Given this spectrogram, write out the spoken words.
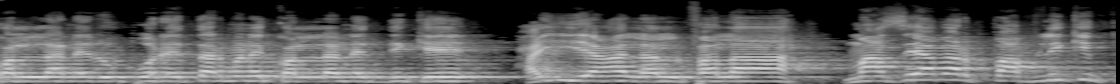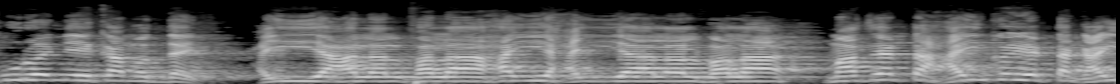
কল্যাণের উপরে, তার মানে কল্যাণের দিকে। হাইয়া আলাল ফালা, মাঝে আবার পাবলিকই পুরো নিয়ে কামত দেয়। হাইয়া আলাল ফালা, হাই, হাইয়া আলাল ফালা, মাঝে একটা হাই কই একটা গাই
